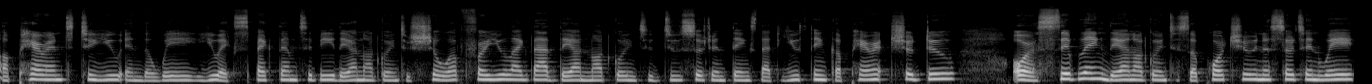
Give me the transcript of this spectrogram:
a parent to you in the way you expect them to be, they are not going to show up for you like that, they are not going to do certain things that you think a parent should do or a sibling, they are not going to support you in a certain way,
